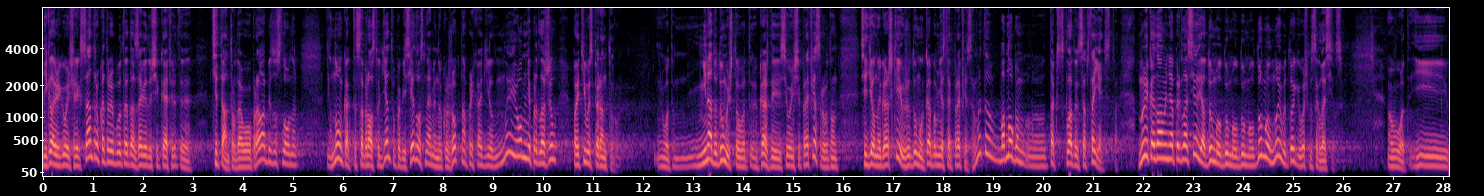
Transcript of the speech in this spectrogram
Николай Григорьевич Александров, который был тогда заведующий кафедрой, титан трудового права, безусловно, ну, он как-то собрал студентов, побеседовал с нами, на кружок к нам приходил. Ну, и он мне предложил пойти в аспирантуру. Вот. Не надо думать, что вот каждый сегодняшний профессор, вот он сидел на горшке и уже думал, как бы мне стать профессором. Это во многом э, так складываются обстоятельства. Ну и когда он меня пригласил, я думал, думал, думал, думал, ну и в итоге, в общем, согласился. Вот. И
